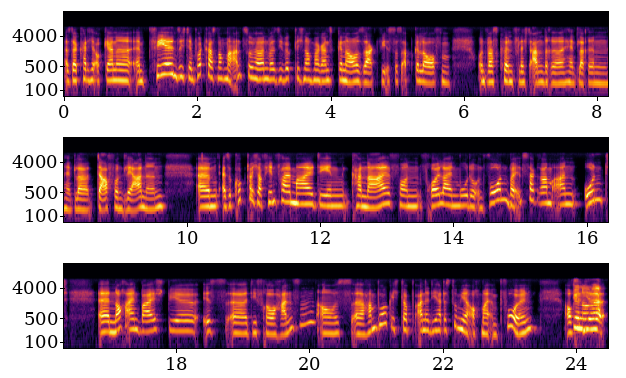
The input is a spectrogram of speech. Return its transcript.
Also da kann ich auch gerne empfehlen, sich den Podcast nochmal anzuhören, weil sie wirklich nochmal ganz genau sagt, wie ist das abgelaufen und was können vielleicht andere Händlerinnen, Händler davon lernen. Ähm, also guckt euch auf jeden Fall mal den Kanal von Fräulein Mode und Wohnen bei Instagram an und äh, noch ein Beispiel ist äh, die Frau Hansen aus äh, Hamburg. Ich glaube, Anne, die hattest du mir auch mal empfohlen. Auch genau. Hier,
